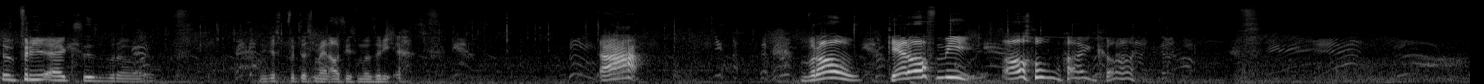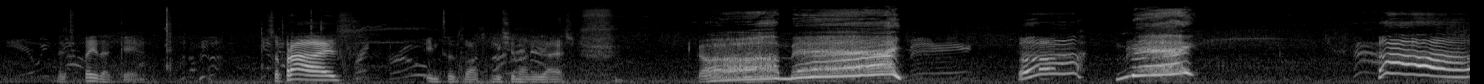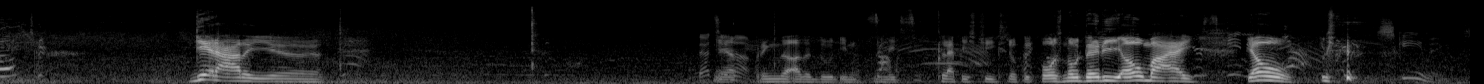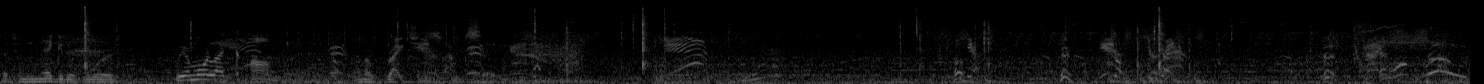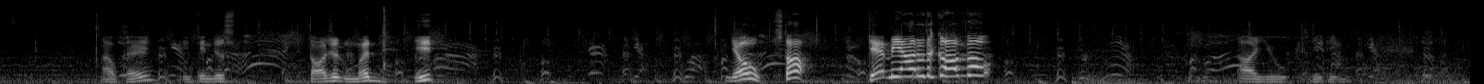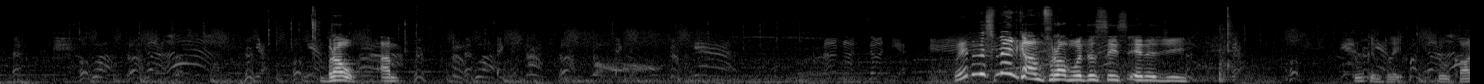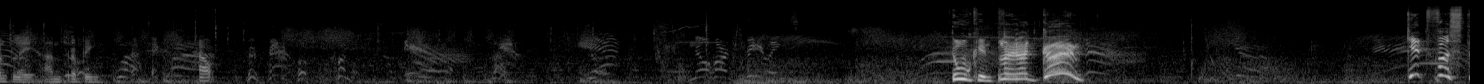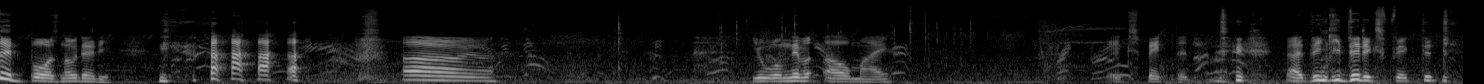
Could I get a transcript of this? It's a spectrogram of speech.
the pre access, bro. Let me just put this man out of his misery. Ah! Bro, get off me! Oh my god. Let's play that game. Surprise! Into transmission on his ass. Ah, me! Ah, me! Ah! Get out of here! That's Yeah, enough. bring the other dude in. Let me clap his cheeks real quick. Pause, no daddy. Oh my! Yo! Scheming, such a negative word. We are more like righteous crusade. Okay, you can just dodge it mid hit. Yo, stop! Get me out of the combo! Are you kidding? Bro, I'm. Where did this man come from with this, this energy? Two can play. Two can't play. I'm tripping. Help. Two can play that game! Get fisted! Pause, no daddy. oh, yeah. You will never. Oh my. Expected. I think he did expect it.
